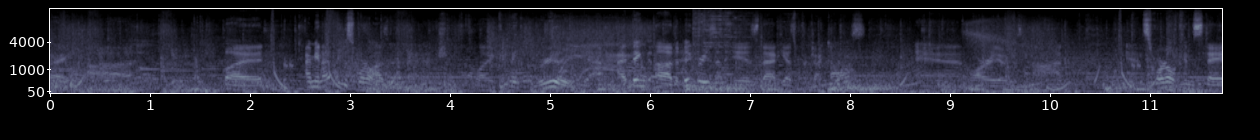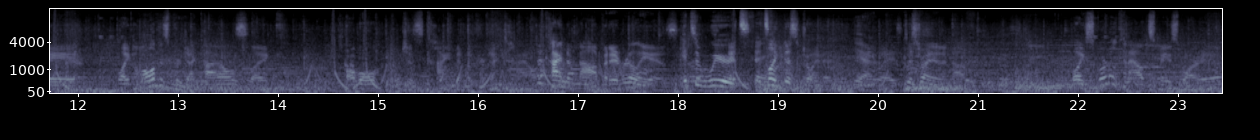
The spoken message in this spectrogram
Alright. Uh, but, I mean, I think Squirtle has an advantage. Like, I think really, yeah, I think uh, the big reason is that he has projectiles, and Wario does not. And Squirtle can stay, like, all of his projectiles, like, Bubble, which is kind of a projectile. Kind of not, but it really is. it's a weird It's, thing. it's like disjointed. Yeah. Anyways, disjointed enough. But, like Squirtle can outspace Wario,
